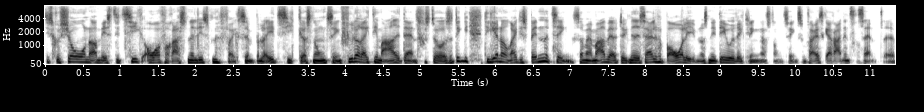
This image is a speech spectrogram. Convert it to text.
diskussion om æstetik over for rationalisme, for eksempel, og etik og sådan nogle ting, fylder rigtig meget i dansk forståelse. Det, det giver nogle rigtig spændende ting, som er meget værd at dykke ned i, særligt for borgerlivet og sådan idéudvikling og sådan nogle ting, som faktisk er ret interessant. Øh,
